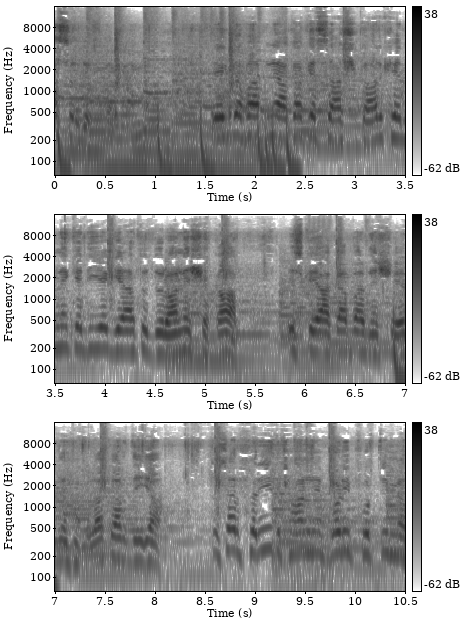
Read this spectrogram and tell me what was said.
असल है एक दफ़ा अपने आका के साथ शिकार खेलने के लिए गया तो दुरान शिकार, इसके आका पर ने शेर ने हमला कर दिया। तो सर फरीद खान ने बड़ी फुर्ती में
